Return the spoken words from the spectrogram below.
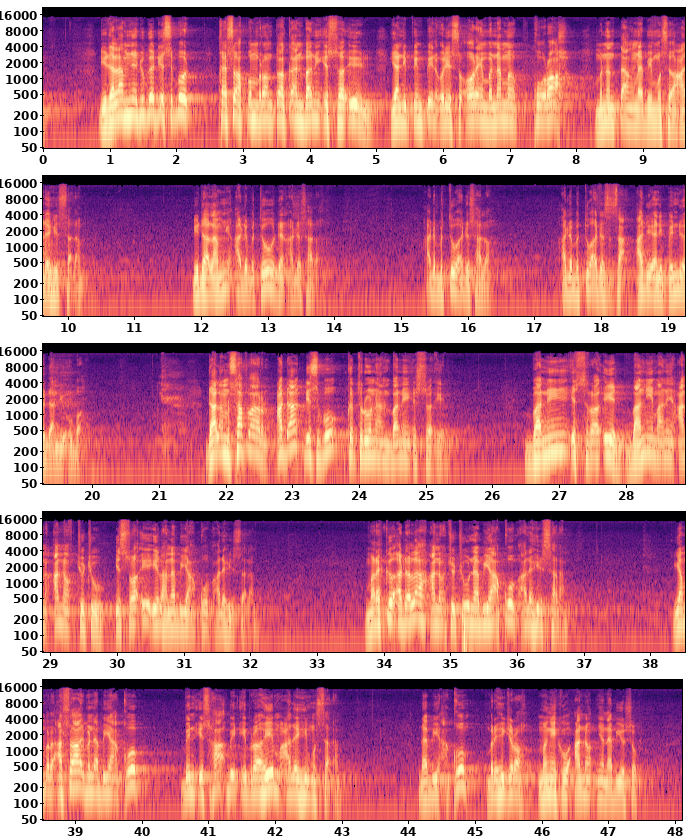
Di dalamnya juga disebut kisah pemberontakan Bani Israel yang dipimpin oleh seorang yang bernama Qurah menentang Nabi Musa alaihi salam. Di dalamnya ada betul dan ada salah. Ada betul ada salah. Ada betul ada sesat, ada yang dipindah dan diubah. Dalam safar ada disebut keturunan Bani Israel. Bani Israel, Bani maknanya anak-anak cucu. Israel ialah Nabi Yaqub alaihi salam. Mereka adalah anak cucu Nabi Yaqub alaihi salam. Yang berasal dari Nabi Yaqub bin Ishaq bin Ibrahim alaihi salam. Nabi Yaqub berhijrah mengikut anaknya Nabi Yusuf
